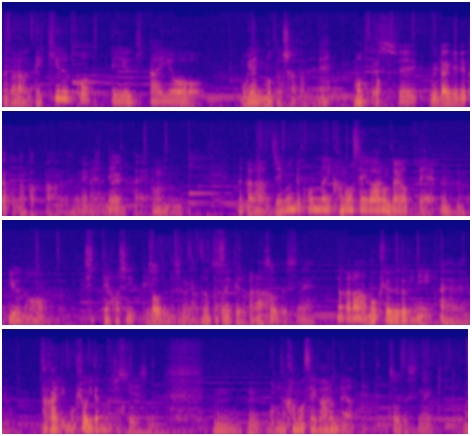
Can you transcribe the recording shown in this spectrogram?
だからできる子っていう期待を親に持ってほしかったんだよね。もっとし裏切りたくなかったんですね。だよね。はい、うん、だから自分でこんなに可能性があるんだよっていうのを知ってほしいっていう気持ちがさ、ずっと続いてるからそうですね。だから目標を言うときに、はいはい、高い目標を言いたくなっちゃうそうですね、うんうん、こんな可能性があるんだよって。そうですねきっと、うん、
